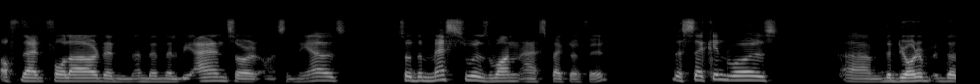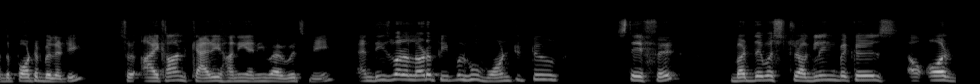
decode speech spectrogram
of that fall out, and and then there'll be ants or, or something else. So the mess was one aspect of it. The second was um, the durab- the, the portability. So I can't carry honey anywhere with me. And these were a lot of people who wanted to stay fit, but they were struggling because, or,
